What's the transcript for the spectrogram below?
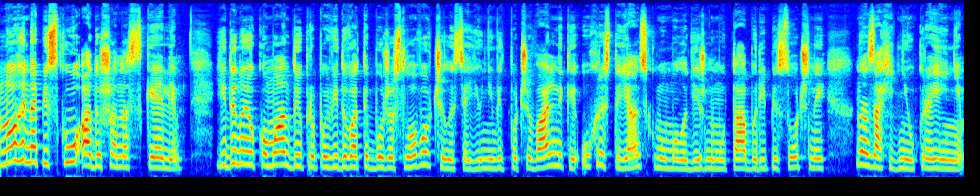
Ноги на піску, а душа на скелі. Єдиною командою проповідувати Боже Слово вчилися юні відпочивальники у християнському молодіжному таборі Пісочний на Західній Україні.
